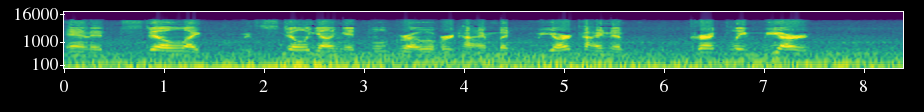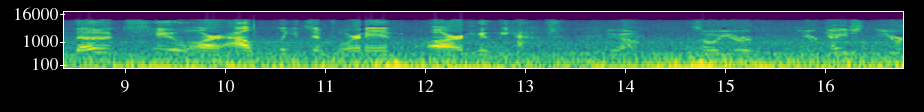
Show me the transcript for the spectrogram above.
And it's still like, it's still young, it will grow over time, but we are kind of currently we are those who are outly supportive are who we have. Yeah. So your your your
